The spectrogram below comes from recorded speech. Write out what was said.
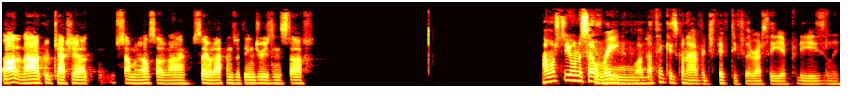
I don't know. I could cash out someone else. I don't know. See what happens with injuries and stuff. How much do you want to sell Reed? Mm. Like, I think he's going to average 50 for the rest of the year pretty easily.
